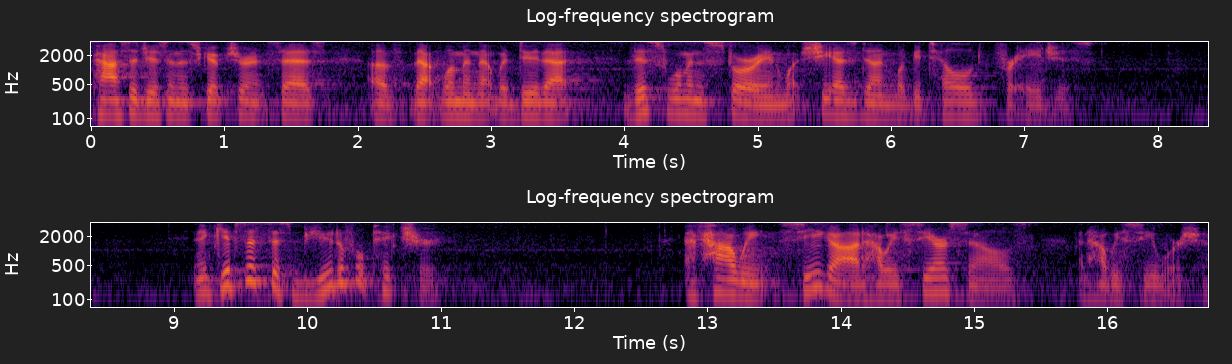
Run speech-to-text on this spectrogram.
passages in the scripture, and it says of that woman that would do that. This woman's story and what she has done would be told for ages. And it gives us this beautiful picture of how we see God, how we see ourselves, and how we see worship.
